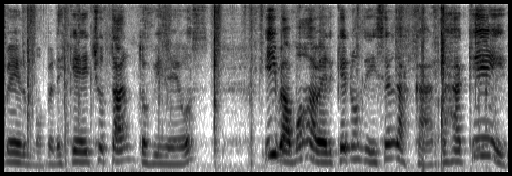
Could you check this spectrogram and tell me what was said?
Vermo. Pero es que he hecho tantos videos. Y vamos a ver qué nos dicen las cartas aquí.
